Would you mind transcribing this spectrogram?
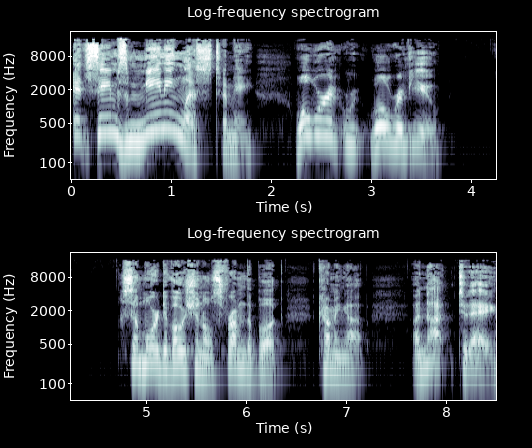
It seems meaningless to me. We'll, re- we'll review some more devotionals from the book coming up. Uh, not today.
